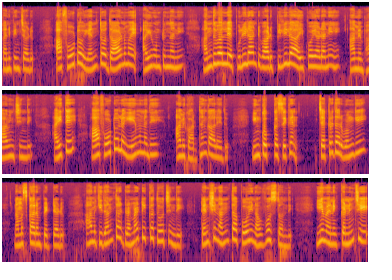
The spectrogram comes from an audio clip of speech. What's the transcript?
కనిపించాడు. ఆ ఫోటో ఎంతో దారుణమై అయి ఉంటుందని అందువల్లే పులిలాంటి వాడు పిల్లిలా అయిపోయాడని ఆమె భావించింది. అయితే ఆ ఫోటోలో ఏమున్నది? ఆమెకు అర్థం కాలేదు. ఇంకొక్క సెకండ్ చక్రధర్ వంగి నమస్కారం పెట్టాడు. ఆమెకి ఇదంతా డ్రమాటిక్గా తోచింది. టెన్షన్ అంతా పోయి నవ్వొస్తోంది. ఈమెను ఇక్కడి నుంచి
